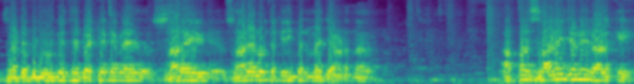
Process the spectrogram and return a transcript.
ਸਾਡੇ ਬਜ਼ੁਰਗ ਇੱਥੇ ਬੈਠੇ ਨੇ, ਮੈਂ ਸਾਰੇ, ਸਾਰਿਆਂ ਨੂੰ ਤਕਰੀਬਨ ਮੈਂ ਜਾਣਦਾ। ਆਪਾਂ ਸਾਰੇ ਜਣੇ ਰਲ ਕੇ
